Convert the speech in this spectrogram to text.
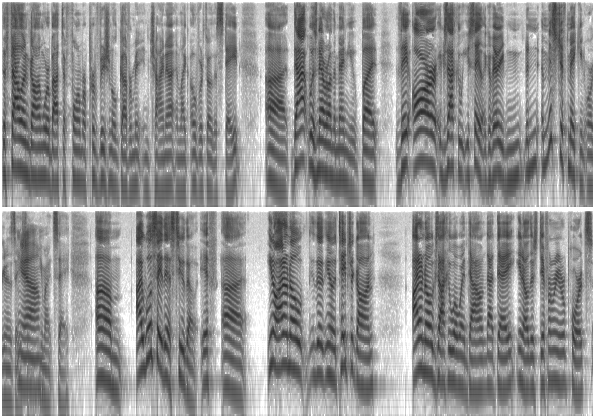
the Falun Gong were about to form a provisional government in China and like overthrow the state. Uh, that was never on the menu, but they are exactly what you say, like a very n- a mischief-making organization, Yeah. you might say. Um, I will say this too, though. If uh, you know, I don't know, the you know the tapes are gone. I don't know exactly what went down that day. You know, there's different reports,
